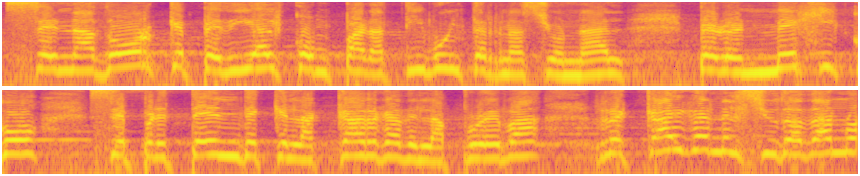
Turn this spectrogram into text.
Senador que pedía el comparativo internacional, pero en México se pretende que la carga de la prueba recaiga en el ciudadano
